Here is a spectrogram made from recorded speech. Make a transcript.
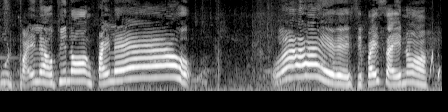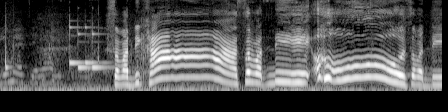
พูดไปแล้วพี่น้องไปแล้วว้ายสิไปใส่นอสวัสดีค่ะ สวัสดีโอ้โหสวัสดี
